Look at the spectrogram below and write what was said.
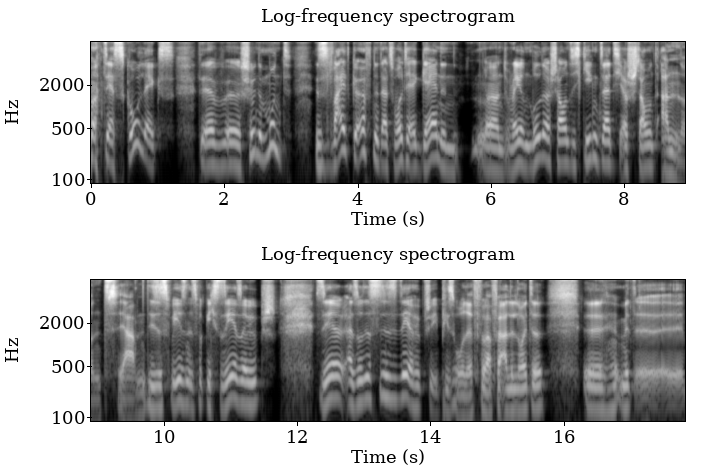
und der Skolex, der äh, schöne Mund, ist weit geöffnet, als wollte er gähnen. Und Ray und Mulder schauen sich gegenseitig erstaunt an. Und ja, dieses Wesen ist wirklich sehr, sehr hübsch. Sehr, also das ist eine sehr hübsche Episode für, für alle Leute äh, mit äh,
